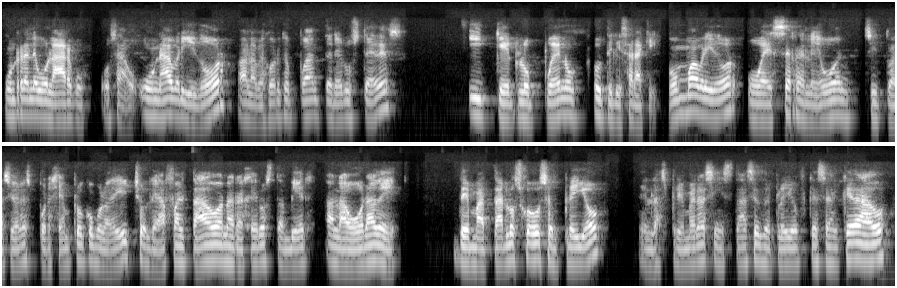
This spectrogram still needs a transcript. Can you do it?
un relevo largo, o sea, un abridor a lo mejor que puedan tener ustedes y que lo pueden utilizar aquí como abridor o ese relevo en situaciones, por ejemplo, como lo he dicho, le ha faltado a Naranjeros también a la hora de, de matar los juegos en playoff, en las primeras instancias de playoff que se han quedado,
